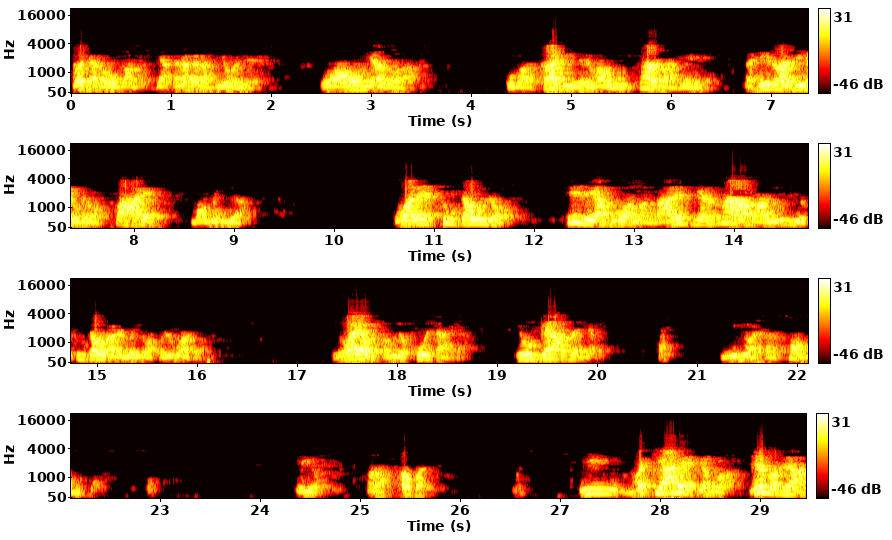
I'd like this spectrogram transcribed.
တော့ဆရာတော့ဘာဆရာခဏခဏပြောနေတယ်ဟိုအောင်များတော့ဟိုမှာကကြည့်နေမှဟိုစပါခဲ့တဲ့တတိသားလေးယောက်တော့ပါတဲ့မောင်မကြီးက ဟိုကလည်းထူတောင်းတော့သိစရာဘိုးကမှငါလည်းပြန်လာပါလို့ပြီးထူတောင်းလာတဲ့မိန်းမဘယ်လိုမှဆိုနွားရောက်ဆောင်ပြီးတော့ခိုးချရညိုပြားအသက်ပြောင်းညီရွာကပေါက်မှုကြောက်အေးရောဟာဟုတ်ပါတယ်ဒီမကြားတဲ့အကြောင်းကမြတ်စွာဘုရား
